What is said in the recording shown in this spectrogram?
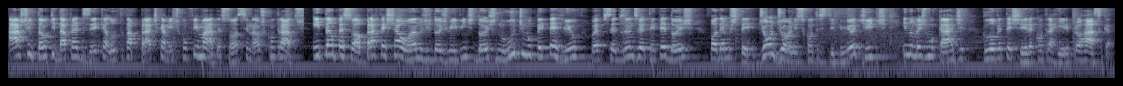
acho então que dá para dizer que a luta tá praticamente confirmada, é só assinar os contratos. Então, pessoal, para fechar o ano de 2022, no último pay-per-view, o UFC 282, podemos ter John Jones contra Stipe E no mesmo card, Glover Teixeira contra Hiri Prohaska.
